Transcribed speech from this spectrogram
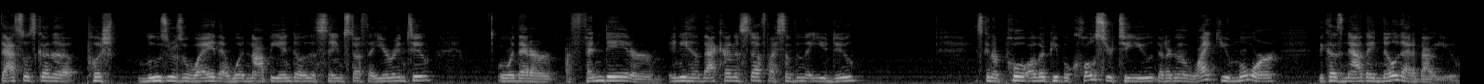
that's what's going to push losers away that would not be into the same stuff that you're into or that are offended or any of that kind of stuff by something that you do. It's going to pull other people closer to you that are going to like you more because now they know that about you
